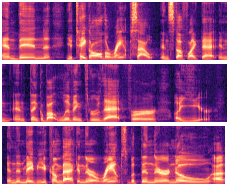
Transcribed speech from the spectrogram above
and then you take all the ramps out and stuff like that and, and think about living through that for a year. And then maybe you come back and there are ramps, but then there are no, uh,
